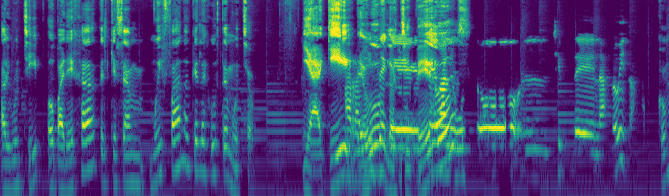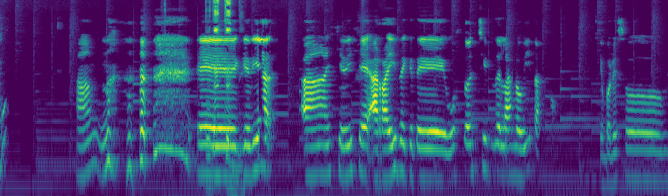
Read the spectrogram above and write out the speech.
algún chip o pareja del que sean muy fan o que les guste mucho. Y aquí, A raíz de los que Seba le chipeos. gustó el chip de las lobitas. ¿Cómo? Ah, eh, entendí. quería. Ah, es que dije a raíz de que te gustó el chip de las lobitas. ¿no? Que por eso.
